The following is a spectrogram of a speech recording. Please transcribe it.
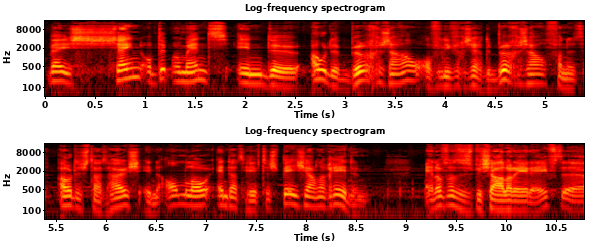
Wij zijn op dit moment in de oude burgerzaal, of liever gezegd de burgerzaal van het oude stadhuis in Almelo. En dat heeft een speciale reden. En of dat een speciale reden heeft. Uh,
